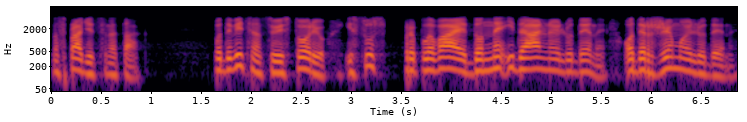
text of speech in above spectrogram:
Насправді це не так. Подивіться на цю історію. Ісус припливає до неідеальної людини, одержимої людини.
